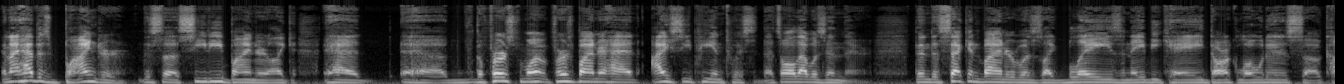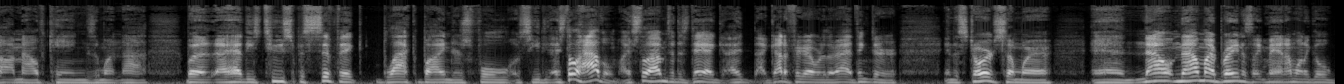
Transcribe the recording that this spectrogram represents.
and i had this binder this uh, cd binder like it had uh, the first one first binder had icp and Twiztid that's all that was in there then the second binder was like Blaze and ABK, Dark Lotus, uh, Kottonmouth Kings, and whatnot. But I had these two specific black binders full of CDs. I still have them. I still have them to this day. I, I, I got to figure out where they're at. I think they're in the storage somewhere. And now, now my brain is like, man, I want to go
